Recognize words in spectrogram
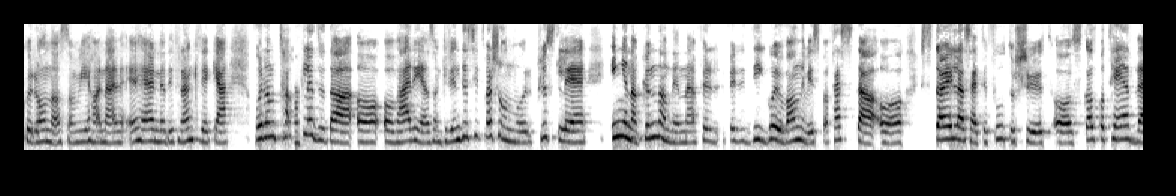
korona som vi har her nede i Frankrike. Hvordan takler du da å, å være i en sånn gründersituasjon hvor plutselig ingen av kundene dine for, for, de går jo vanligvis på fester og styler seg til fotoshoot og skal på TV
